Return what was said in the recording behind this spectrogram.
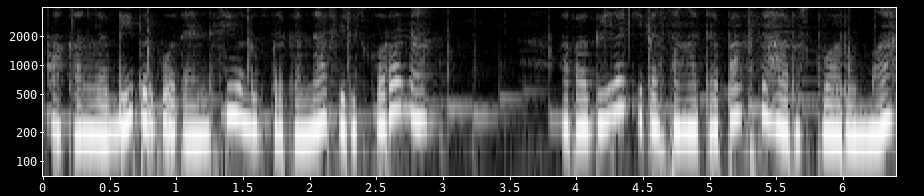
akan lebih berpotensi untuk terkena virus corona. Apabila kita sangat terpaksa harus keluar rumah,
